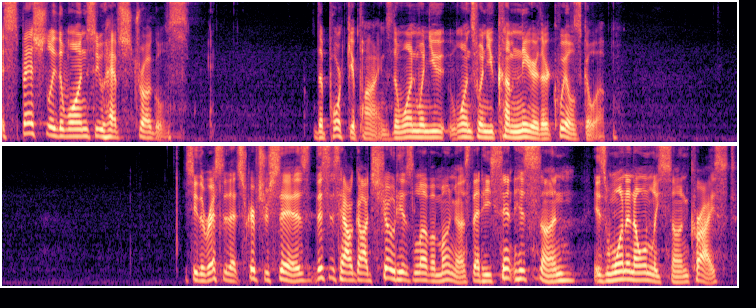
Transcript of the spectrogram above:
Especially the ones who have struggles. The porcupines, the one when you, ones when you come near, their quills go up. You see, the rest of that scripture says this is how God showed his love among us that he sent his son, his one and only son, Christ.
